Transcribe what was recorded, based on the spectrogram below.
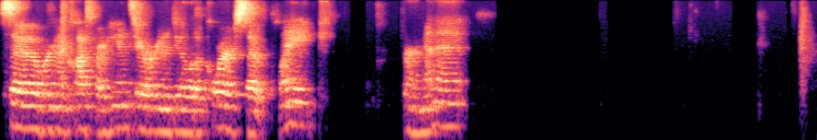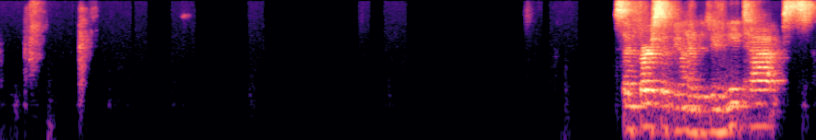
So we're gonna clasp our hands here. We're gonna do a little quarter step plank for a minute. So first, if you wanted to do knee taps,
